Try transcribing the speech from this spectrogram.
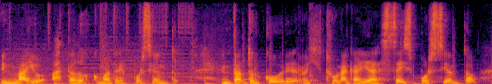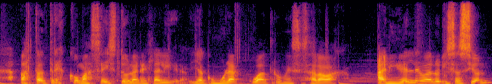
en mayo hasta 2,3%, en tanto el cobre registró una caída de 6% hasta 3,6 dólares la libra y acumula 4 meses a la baja. A nivel de valorización,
